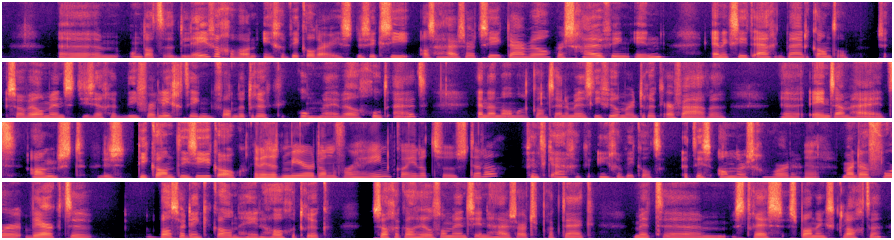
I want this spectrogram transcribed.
Um, omdat het leven gewoon ingewikkelder is. Dus ik zie als huisarts zie ik daar wel verschuiving in. En ik zie het eigenlijk beide kanten op zowel mensen die zeggen die verlichting van de druk komt mij wel goed uit. En aan de andere kant zijn er mensen die veel meer druk ervaren. Uh, eenzaamheid, angst. Dus die kant die zie ik ook. En is het meer dan voorheen? Kan je dat zo stellen? Vind ik eigenlijk ingewikkeld. Het is anders geworden. Ja. Maar daarvoor werkte, was er denk ik al een hele hoge druk. Zag ik al heel veel mensen in de huisartspraktijk met um, stress, spanningsklachten.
